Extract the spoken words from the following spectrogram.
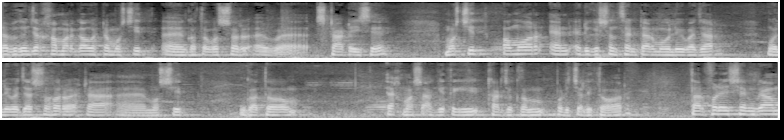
নবীগঞ্জের খামারগাঁও একটা মসজিদ গত বছর স্টার্ট হয়েছে Masjid Amar and education center Moulvibazar Moulvibazar শহরও একটা মসজিদ। গত এক মাস আগে থেকে কার্যক্রম পরিচালিত হওয়ার। তারপরে সেনগ্রাম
